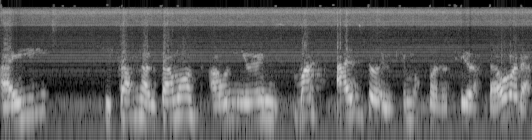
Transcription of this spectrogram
ahí quizás saltamos a un nivel más alto del que hemos conocido hasta ahora.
